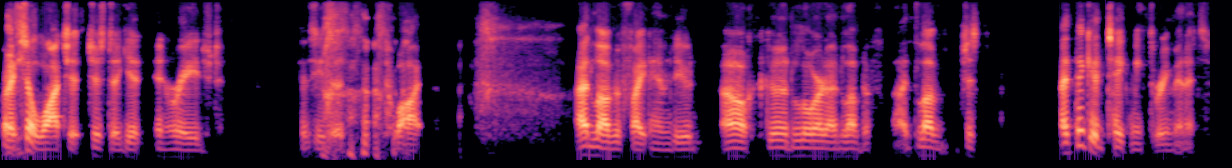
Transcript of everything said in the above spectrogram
But I still watch it just to get enraged because he's a twat. I'd love to fight him, dude. Oh, good lord, I'd love to. I'd love just. I think it'd take me three minutes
